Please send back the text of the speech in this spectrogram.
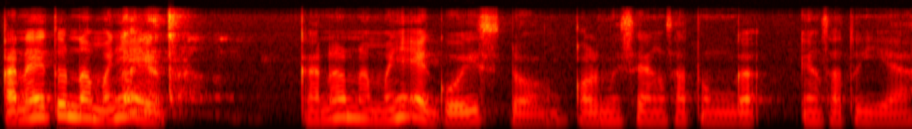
Karena itu namanya e- gitu. karena namanya egois dong. Kalau misalnya yang satu enggak, yang satu iya.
